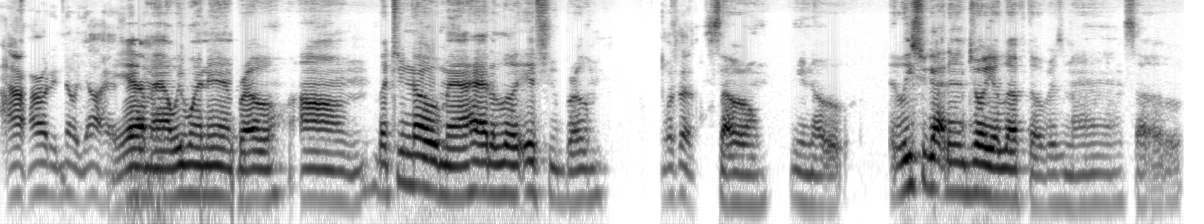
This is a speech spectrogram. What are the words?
I already know y'all had. Yeah, man, we went in, bro. Um, but you know, man, I had a little issue, bro. What's up? So, you know, at least you got to enjoy your leftovers, man. So,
